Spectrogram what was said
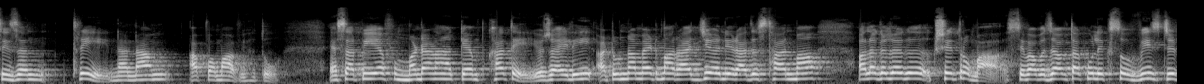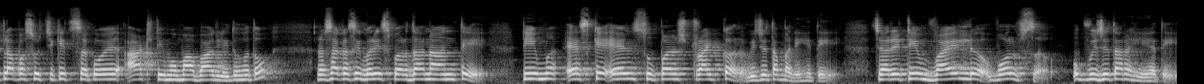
સિઝન થ્રીના નામ આપવામાં આવ્યું હતું. એસઆરપીએફ મંડાણા કેમ્પ ખાતે યોજાયેલી આ ટુર્નામેન્ટમાં રાજ્ય અને રાજસ્થાનમાં અલગ અલગ ક્ષેત્રોમાં સેવા બજાવતા કુલ એકસો વીસ જેટલા પશુ ચિકિત્સકોએ આઠ ટીમોમાં ભાગ લીધો હતો. રસાકસી ભરી સ્પર્ધાના અંતે ટીમ એસકેએન સુપર સ્ટ્રાઇકર વિજેતા બની હતી, જ્યારે ટીમ વાઇલ્ડ વોલ્ફ્સ ઉપવિજેતા રહી હતી.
